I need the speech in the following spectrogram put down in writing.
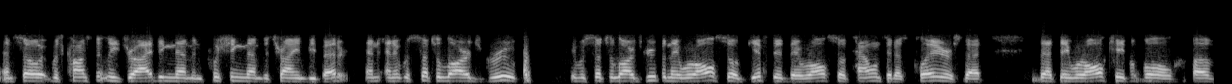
and so it was constantly driving them and pushing them to try and be better. And, and it was such a large group. It was such a large group and they were all so gifted. They were all so talented as players that, that they were all capable of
